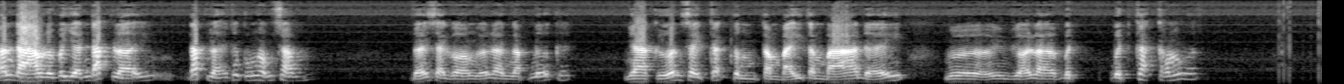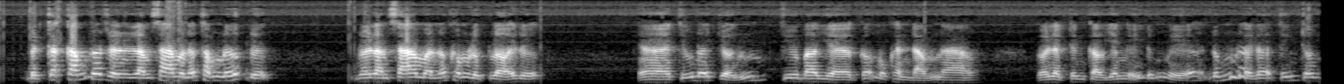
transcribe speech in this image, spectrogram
anh đào rồi bây giờ anh đắp lại đắp lại nó cũng không xong. Để sài gòn gọi là ngập nước hết. Nhà cửa anh xây cắt tầm tầm bậy tầm bạ để người gọi là bịch bịch cắt cống hết bịch cắt cống đó rồi làm sao mà nó thông nước được? Rồi làm sao mà nó không lục lội được? À, chú nói chuẩn chưa bao giờ có một hành động nào gọi là trưng cầu dân ý đúng nghĩa đúng rồi đó tiếng trung.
